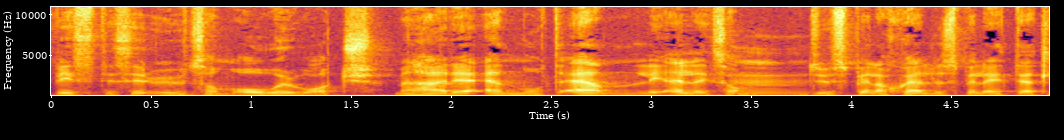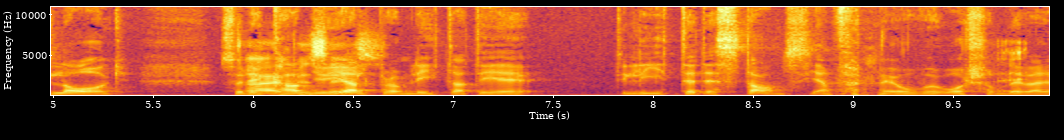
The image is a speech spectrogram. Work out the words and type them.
visst det ser ut som Overwatch, men här är en mot en. Eller liksom, Mm. du spelar själv, du spelar inte ett lag. Så det Nej, kan precis. ju hjälpa dem lite att det är, det är lite distans jämfört med Overwatch som det väl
